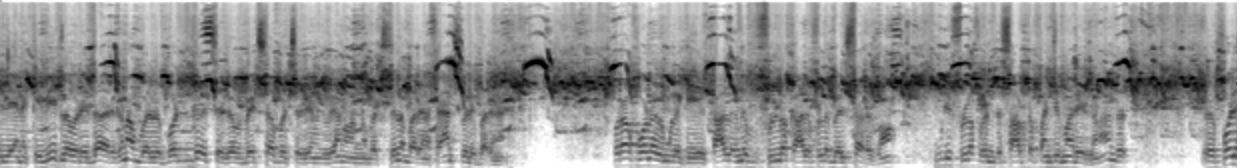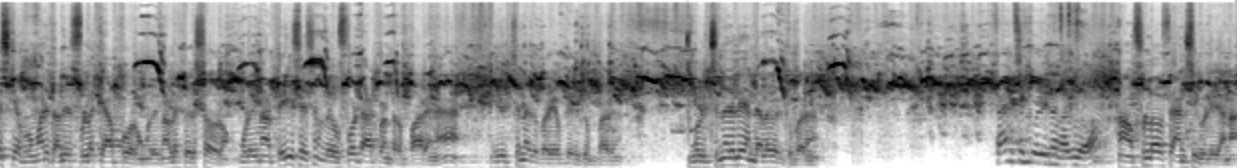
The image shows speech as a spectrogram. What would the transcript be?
இல்லை எனக்கு வீட்டில் ஒரு இதாக இருக்குது நான் பெட் வச்சுருக்கேன் பெட் ஷாப் வச்சுருக்கேன் எனக்கு வேணும். பட்சத்தில் பாருங்கள் ஃபேன்சி கோழி பாருங்கள் புறா போல் உங்களுக்கு கால் வந்து ஃபுல்லாக கால் ஃபுல்லாக பெல்ஸாக இருக்கும். முடி ஃபுல்லாக இந்த சாப்பிட்ட பஞ்சு மாதிரி இருக்குன்னா அந்த போலீஸ் கேப் மாதிரி தலையில் ஃபுல்லாக கேப் வரும். உங்களுக்கு நல்லா பெருசாக வரும். உங்களுக்கு நான் பெரிய சைஸ் உங்களுக்கு ஃபோட்டோ ஆட் பண்ணுறேன் பாருங்கள் இது சின்னது பாருங்க எப்படி இருக்குன்னு பாருங்கள் உங்களுக்கு சின்னதுலேயே அந்த அளவு இருக்குது பாருங்கள் ஃபேன்சி கோழி தான் அதுவா? ஆ ஃபுல்லாக ஃபேன்சி கோழி தானே.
